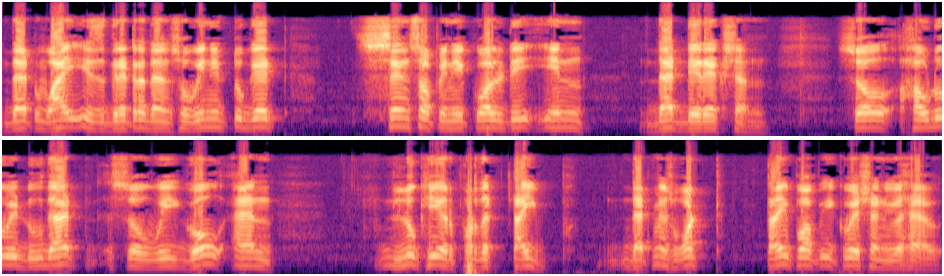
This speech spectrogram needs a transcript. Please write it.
that y is greater than. So we need to get sense of inequality in that direction. So how do we do that? So we go and look here for the type. That means what type of equation you have.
